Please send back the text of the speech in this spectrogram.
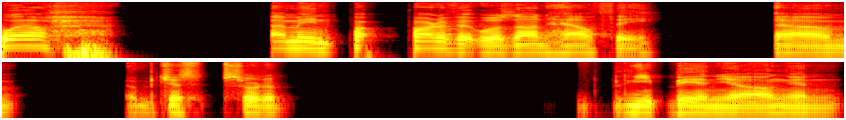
well i mean p- part of it was unhealthy um just sort of being young and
